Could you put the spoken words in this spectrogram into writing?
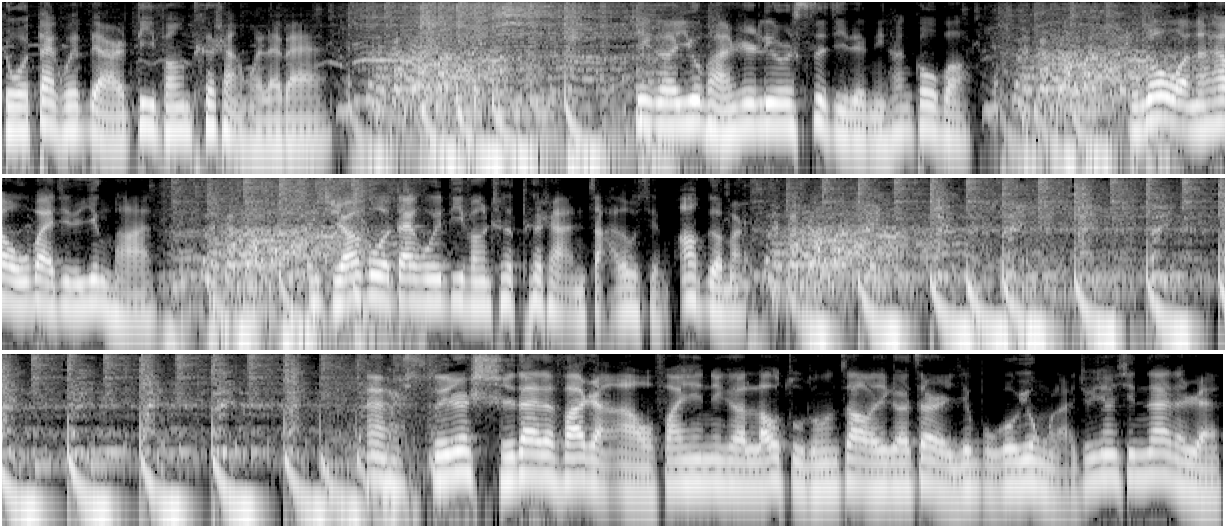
给我带回点地方特产回来呗。”这个 U 盘是六十四 G 的，你看够不？不够我呢还有五百 G 的硬盘，你只要给我带回地方特特产，咋都行啊，哥们儿。哎，随着时代的发展啊，我发现那个老祖宗造的这个字儿已经不够用了。就像现在的人，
